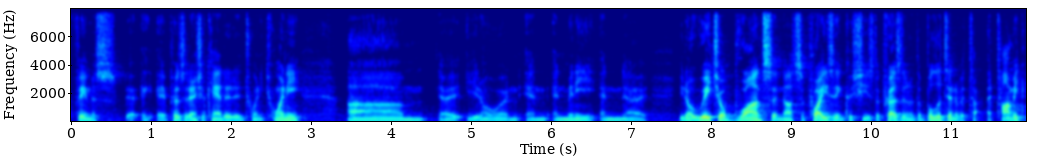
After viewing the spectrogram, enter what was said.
famous uh, presidential candidate in 2020, um, uh, you know, and, and, and many, and, uh, you know, Rachel Bronson, not surprising because she's the president of the Bulletin of At Atomic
